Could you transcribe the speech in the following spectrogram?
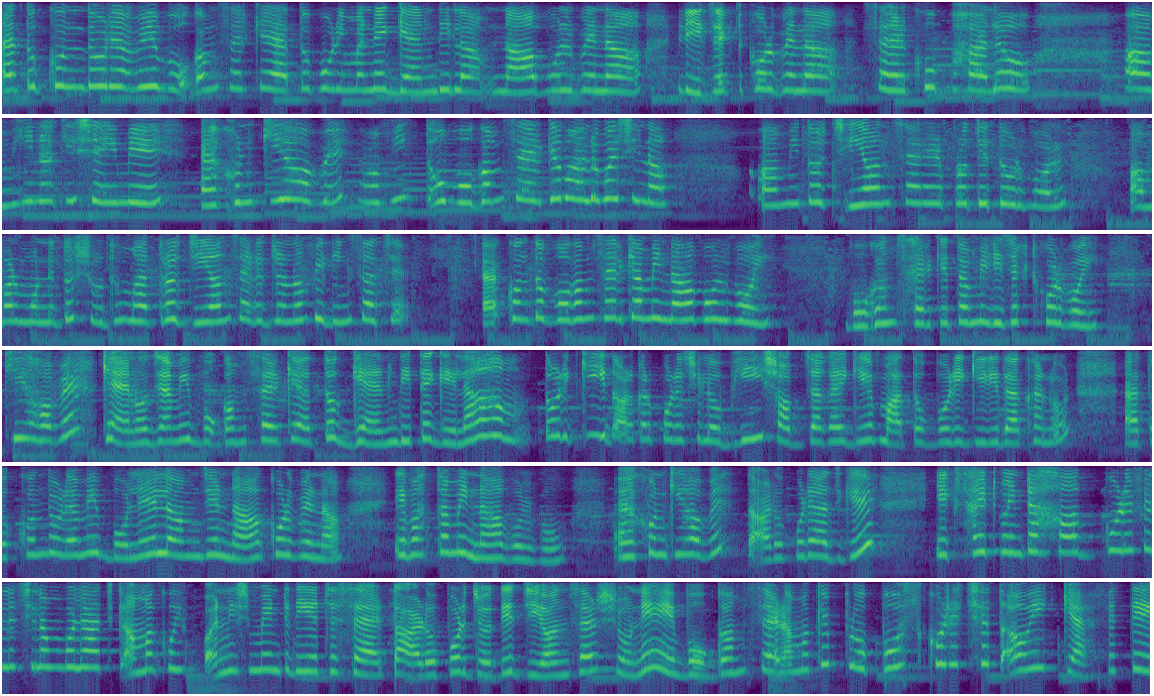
এতক্ষণ ধরে আমি বোগাম স্যারকে এত পরিমাণে জ্ঞান দিলাম। না বলবে না রিজেক্ট করবে না। স্যার খুব ভালো। আমি নাকি সেই মেয়ে? এখন কি হবে? আমি তো বোগাম স্যারকে ভালোবাসি না। আমি তো জিয়ন স্যারের প্রতি দুর্বল। আমার মনে তো শুধুমাত্র জিয়ন স্যারের জন্য ফিলিংস আছে। এখন তো বোগাম স্যারকে আমি না বলবোই। বোগাম স্যারকে তো আমি রিজেক্ট করবই। কি হবে? কেন যে আমি বোগাম স্যারকে এত জ্ঞান দিতে গেলাম? তোর কি দরকার পড়েছিল ভি? সব জায়গায় গিয়ে মাতব্বরি গিরি দেখানোর? এতক্ষণ ধরে আমি বলে এলাম যে না করবে না। এবার তো আমি না বলব। এখন কি হবে? তার উপরে আজকে এক্সাইটমেন্টটা হাগ করে ফেলেছিলাম বলে আজকে আমাকে ওই পানিশমেন্ট দিয়েছে স্যার তার উপর যদি জিয়ন স্যার শুনে বোগাম স্যার আমাকে প্রপোজ করেছে তাও এই ক্যাফেতে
